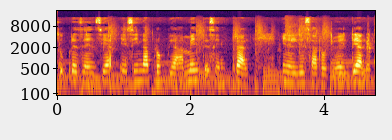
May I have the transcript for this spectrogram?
su presencia es inapropiadamente central en el desarrollo del diálogo.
